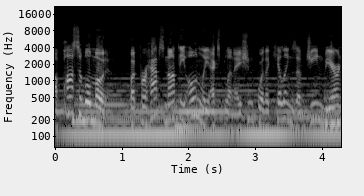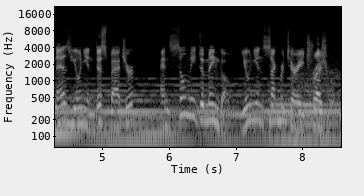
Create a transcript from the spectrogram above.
A possible motive, but perhaps not the only explanation for the killings of Gene Viernes, union dispatcher, and Silme Domingo, union secretary treasurer.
